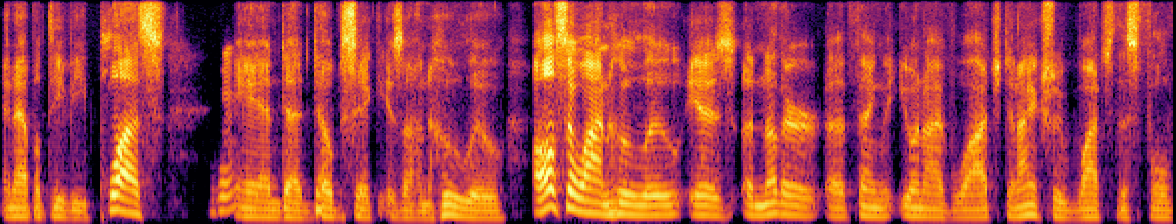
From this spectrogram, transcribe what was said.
and Apple TV Plus, Mhm. and uh, Dopesick is on Hulu. Also on Hulu is another uh, thing that you and I have watched, and I actually watched this full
